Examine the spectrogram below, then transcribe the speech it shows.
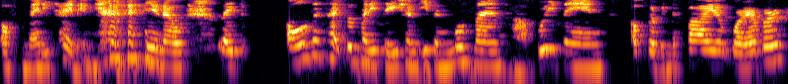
of meditating, you know, like all the types of meditation, even movement, uh, breathing, observing the fire, wherever,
